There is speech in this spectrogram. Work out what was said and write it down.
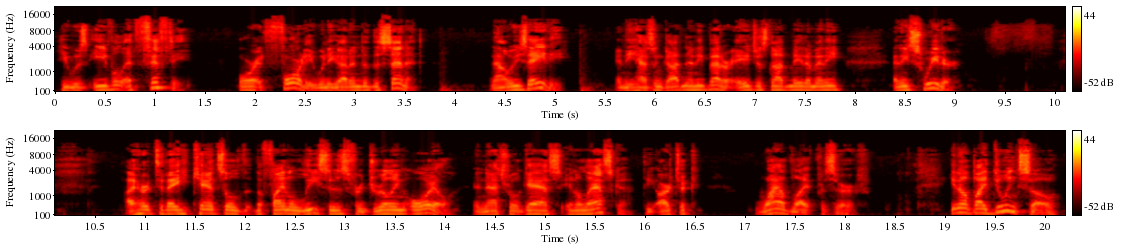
He was evil at 50 or at 40 when he got into the Senate. Now he's 80 and he hasn't gotten any better. Age has not made him any any sweeter. I heard today he canceled the final leases for drilling oil and natural gas in Alaska, the Arctic Wildlife Preserve. You know, by doing so,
